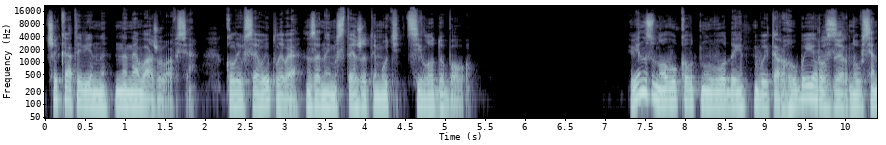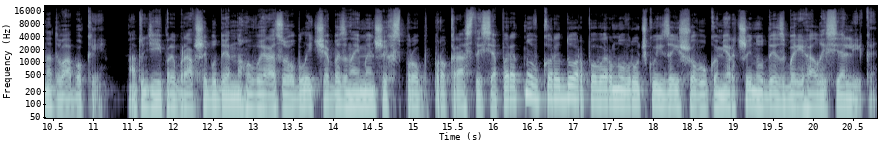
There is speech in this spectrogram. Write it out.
Чекати він не наважувався коли все випливе, за ним стежитимуть цілодобово. Він знову ковтнув води, витер губи і роззирнувся на два боки а тоді, прибравши буденного виразу обличчя без найменших спроб прокрастися, перетнув коридор, повернув ручку і зайшов у комірчину, де зберігалися ліки.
